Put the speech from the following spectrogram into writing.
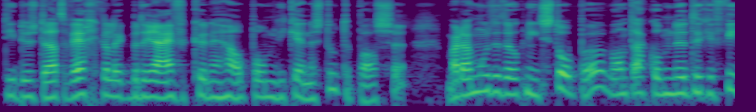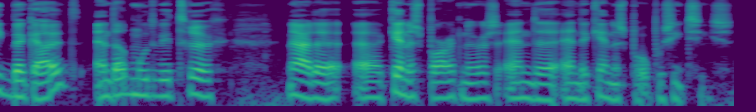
die dus daadwerkelijk bedrijven kunnen helpen om die kennis toe te passen. Maar daar moet het ook niet stoppen, want daar komt nuttige feedback uit. En dat moet weer terug naar de kennispartners en de, en de kennisproposities.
